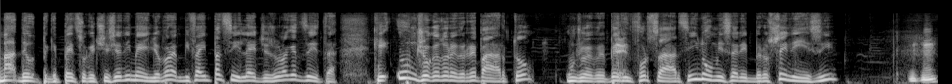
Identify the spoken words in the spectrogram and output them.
Ma devo- perché penso che ci sia di meglio, però mi fa impazzire leggere sulla gazzetta che un giocatore per reparto, un giocatore per, per rinforzarsi, i nomi sarebbero Senesi, Mhm.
